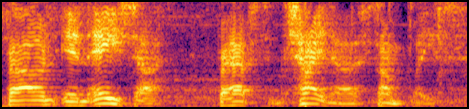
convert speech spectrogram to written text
found in Asia, perhaps in China or someplace.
